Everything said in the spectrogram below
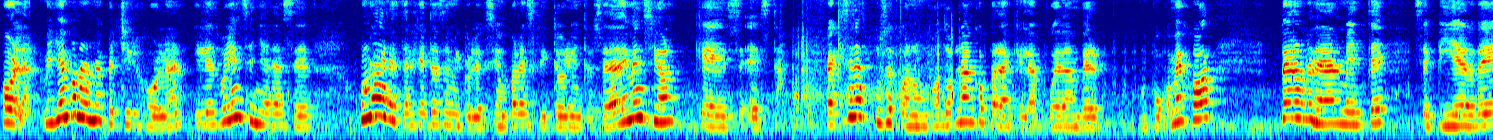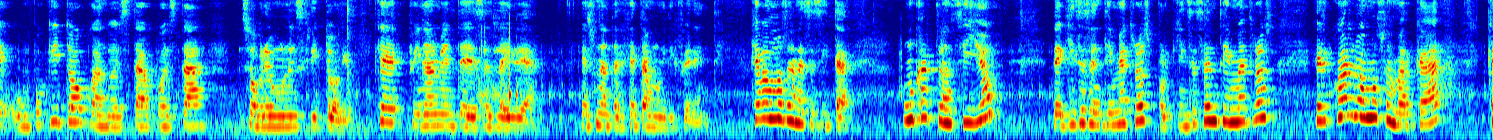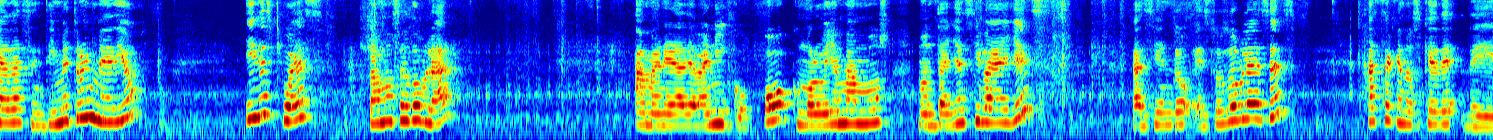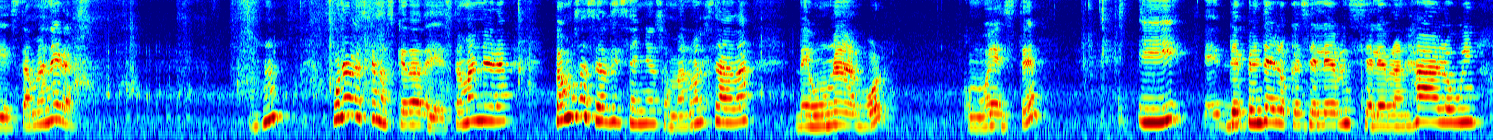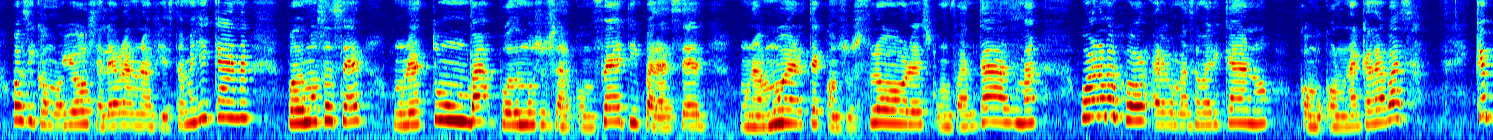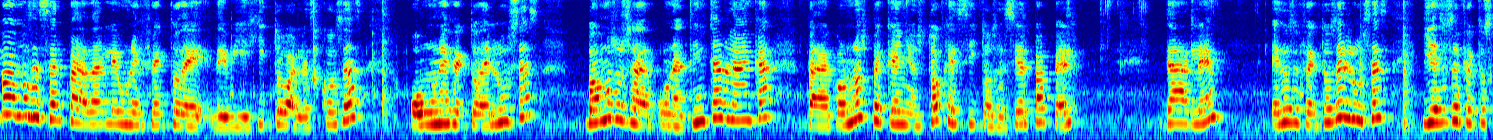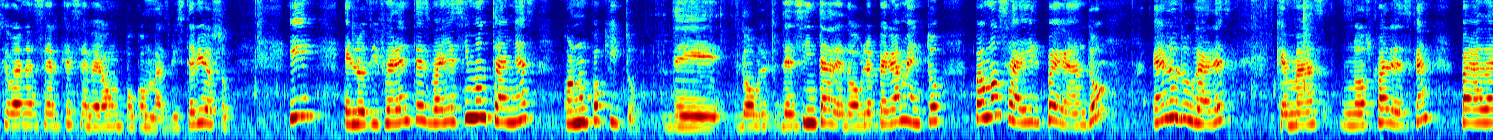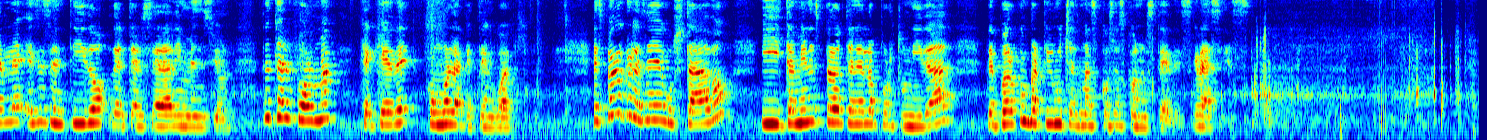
Hola, me llamo Norma Pechil Holland y les voy a enseñar a hacer una de las tarjetas de mi colección para escritorio en tercera dimensión, que es esta. Aquí se las puse con un fondo blanco para que la puedan ver un poco mejor, pero generalmente se pierde un poquito cuando está puesta sobre un escritorio, que finalmente esa es la idea. Es una tarjeta muy diferente. ¿Qué vamos a necesitar? Un cartoncillo de 15 centímetros por 15 centímetros, el cual vamos a marcar cada centímetro y medio. Y después vamos a doblar a manera de abanico o como lo llamamos montañas y valles haciendo estos dobleces hasta que nos quede de esta manera. Una vez que nos queda de esta manera vamos a hacer diseños a mano alzada de un árbol como este. Y eh, depende de lo que celebren, si celebran Halloween o si como yo celebran una fiesta mexicana, podemos hacer una tumba, podemos usar confeti para hacer una muerte con sus flores, un fantasma o a lo mejor algo más americano como con una calabaza. ¿Qué podemos hacer para darle un efecto de, de viejito a las cosas o un efecto de luces? Vamos a usar una tinta blanca para con unos pequeños toquecitos hacia el papel darle esos efectos de luces y esos efectos que van a hacer que se vea un poco más misterioso. Y en los diferentes valles y montañas, con un poquito de, de cinta de doble pegamento, vamos a ir pegando en los lugares que más nos parezcan para darle ese sentido de tercera dimensión. De tal forma que quede como la que tengo aquí. Espero que les haya gustado y también espero tener la oportunidad de poder compartir muchas más cosas con ustedes. Gracias.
